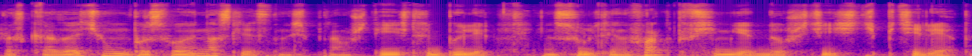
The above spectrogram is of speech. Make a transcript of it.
рассказать ему про свою наследственность, потому что если были инсульты и инфаркты в семье до 65 лет,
